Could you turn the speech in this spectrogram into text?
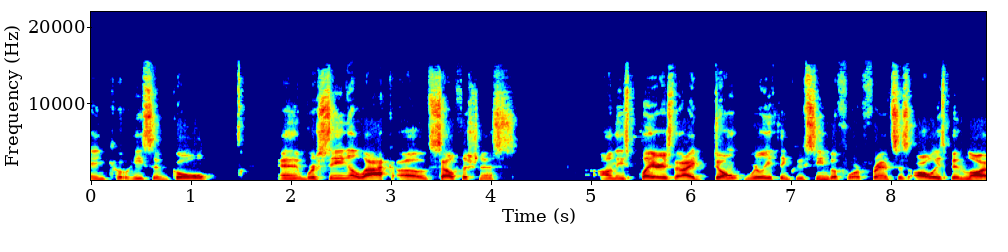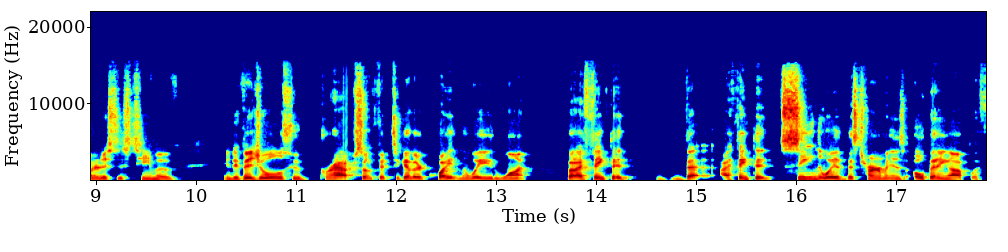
and cohesive goal, and we're seeing a lack of selfishness on these players that I don't really think we've seen before. France has always been lauded as this team of individuals who perhaps don't fit together quite in the way you'd want. But I think that that I think that seeing the way that this tournament is opening up with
